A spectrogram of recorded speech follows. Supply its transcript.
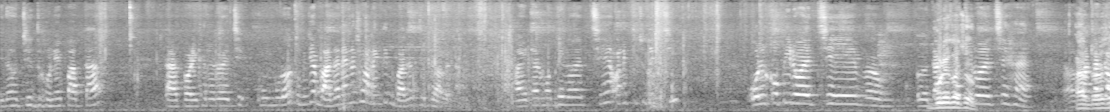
এটা হচ্ছে ধনে পাতা তারপর এখানে রয়েছে কুমড়ো। তুমি যা বাজার এনেছো অনেকদিন বাজার যেতে হবে না। আর এটার মধ্যে রয়েছে অনেক কিছু দেখছি। ওলকপি রয়েছে। রয়েছে হ্যাঁ। কাঁচা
